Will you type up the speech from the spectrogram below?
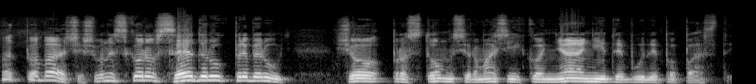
От побачиш, вони скоро все до рук приберуть, що простому сірмасі й коня ніде буде попасти.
